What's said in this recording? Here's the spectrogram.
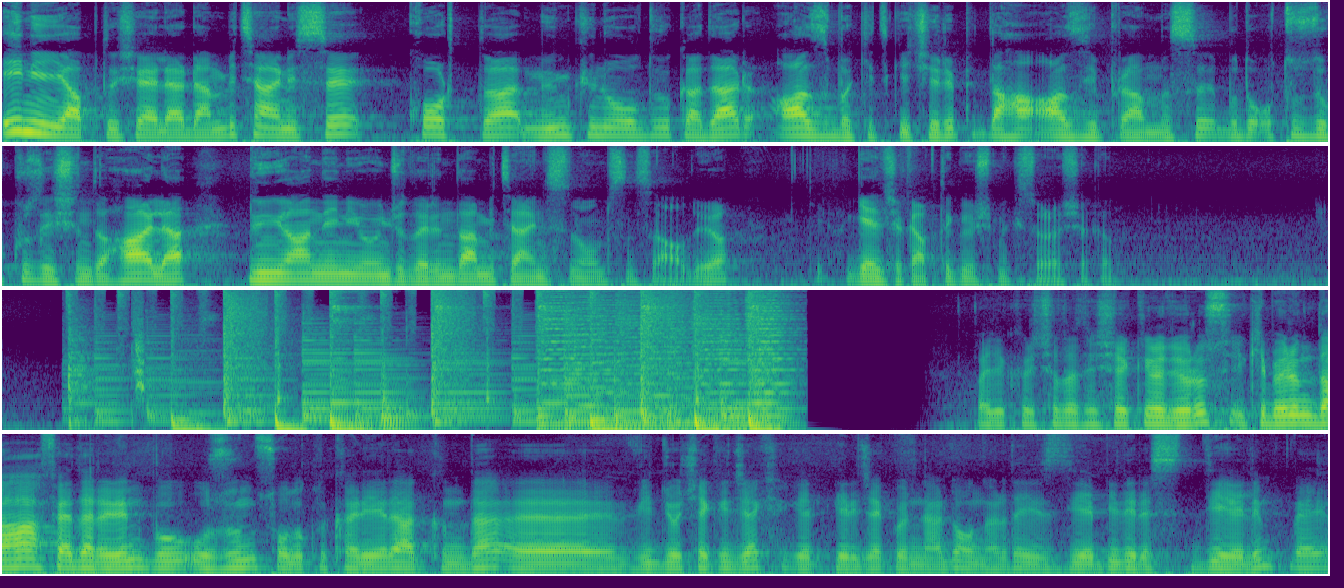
en iyi yaptığı şeylerden bir tanesi kortta mümkün olduğu kadar az vakit geçirip daha az yıpranması. Bu da 39 yaşında hala dünyanın en iyi oyuncularından bir tanesinin olmasını sağlıyor. Gelecek hafta görüşmek üzere. Hoşçakalın. Ali Kırçıl'a teşekkür ediyoruz. İki bölüm daha Federer'in bu uzun soluklu kariyeri hakkında e, video çekecek. Gel- gelecek bölümlerde onları da izleyebiliriz diyelim ve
